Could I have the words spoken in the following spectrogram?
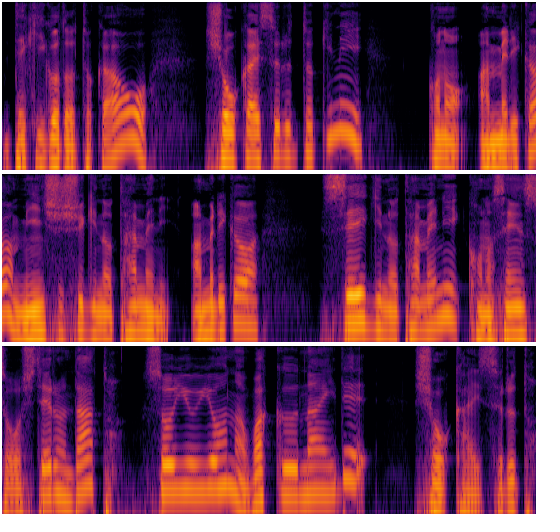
出来事とかを紹介するときに、このアメリカは民主主義のために、アメリカは正義のためにこの戦争をしてるんだと、そういうような枠内で紹介すると、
